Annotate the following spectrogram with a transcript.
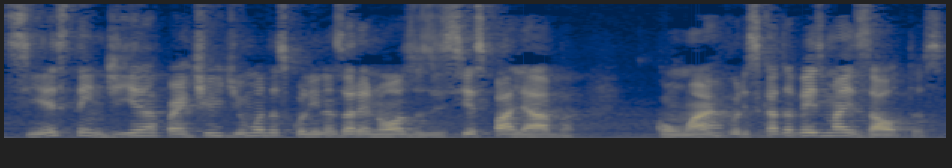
se estendia a partir de uma das colinas arenosas e se espalhava, com árvores cada vez mais altas,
